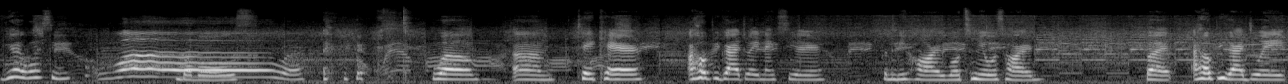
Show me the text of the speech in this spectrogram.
yeah, Wasi. Whoa. Bubbles. well, um, take care. I hope you graduate next year. It's gonna be hard. Well, to me, it was hard, but I hope you graduate.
